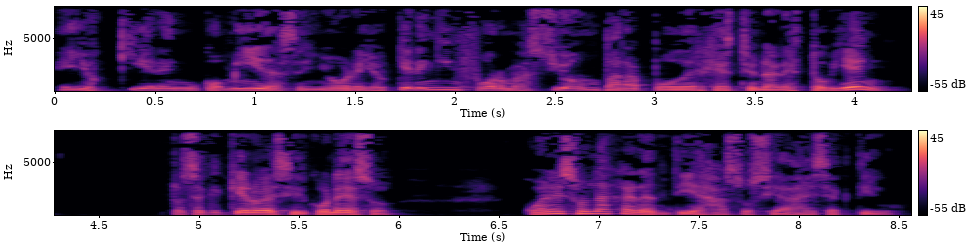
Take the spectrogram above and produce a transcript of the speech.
ellos quieren comida, señores, ellos quieren información para poder gestionar esto bien. Entonces, ¿qué quiero decir con eso? ¿Cuáles son las garantías asociadas a ese activo?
